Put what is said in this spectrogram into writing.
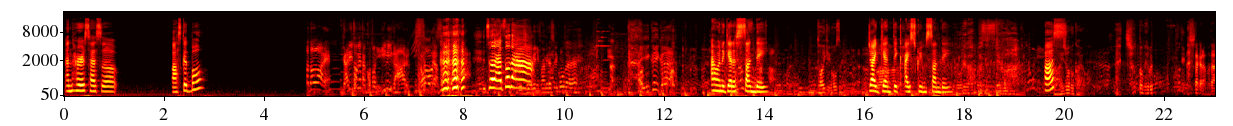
and hers has a basketball. どうあれやり遂げたことに意味があるそうだよ Soda, soda! にファミレス行こうぜ行く行く I want to get a sundae. 大輝どうする Gigantic ice cream sundae. 俺はパスすれば大 Us? 丈夫かよちょっと眠明日からまた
